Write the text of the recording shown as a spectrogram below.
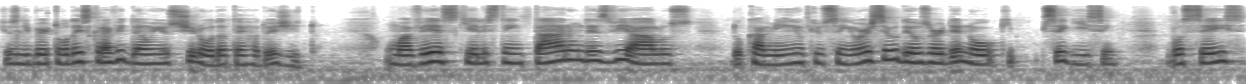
que os libertou da escravidão e os tirou da terra do Egito. Uma vez que eles tentaram desviá-los do caminho que o Senhor seu Deus ordenou que seguissem, vocês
